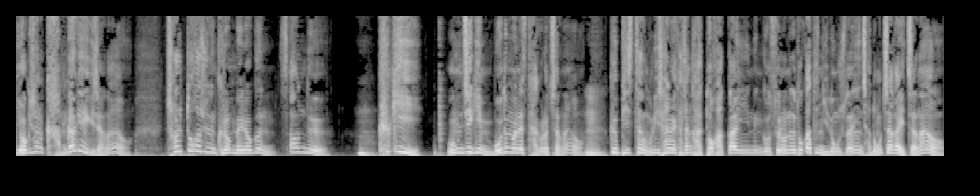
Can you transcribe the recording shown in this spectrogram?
여기서는 감각의 얘기잖아요. 철도가 주는 그런 매력은 사운드, 음. 크기, 움직임 모든 면에서 다 그렇잖아요. 음. 그 비슷한 우리 삶에 가장 가- 더 가까이 있는 것으로는 똑같은 이동수단인 자동차가 있잖아요.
